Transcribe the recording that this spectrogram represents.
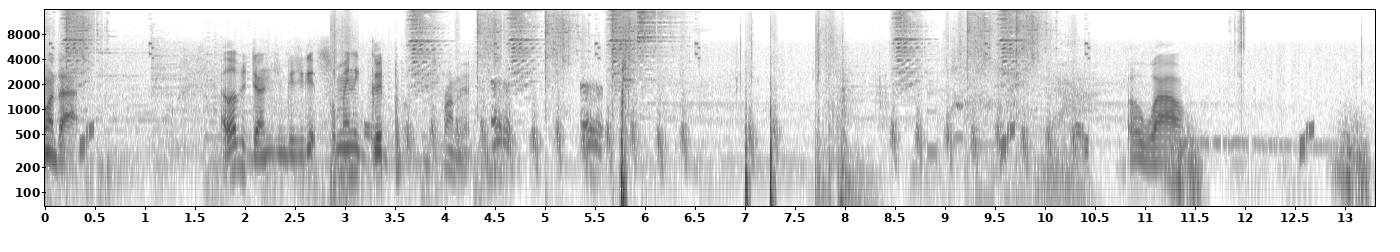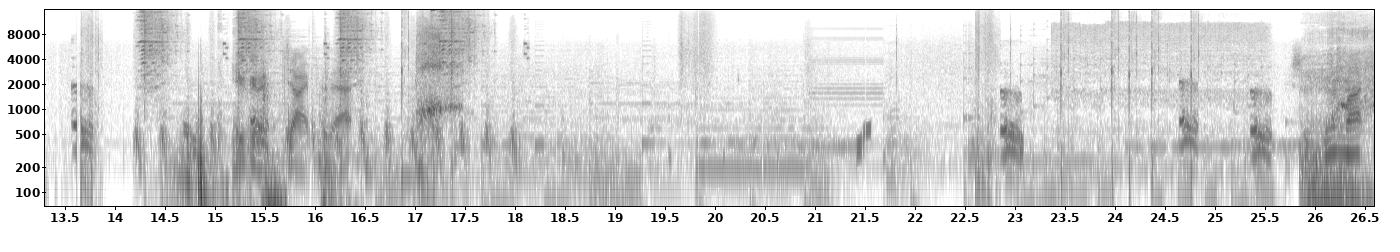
Want that. I love the dungeon because you get so many good potions from it. Oh, wow. You're gonna die for that. Is doing much.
